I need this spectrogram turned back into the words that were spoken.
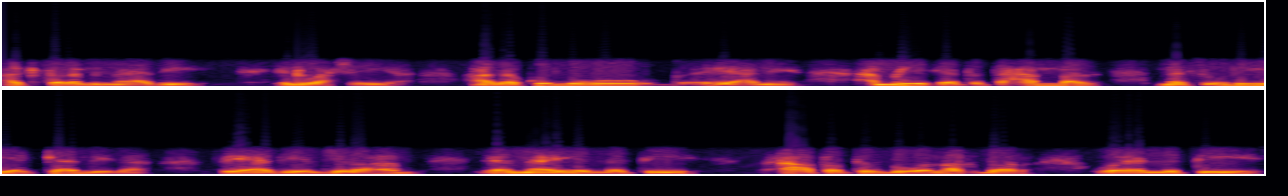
أكثر من هذه الوحشية؟ هذا كله يعني أمريكا تتحمل مسؤولية كاملة في هذه الجرائم لأنها هي التي أعطت الضوء الأخضر والتي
